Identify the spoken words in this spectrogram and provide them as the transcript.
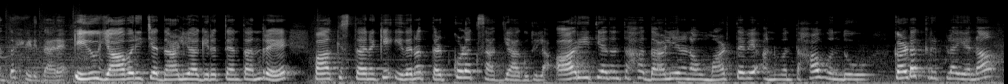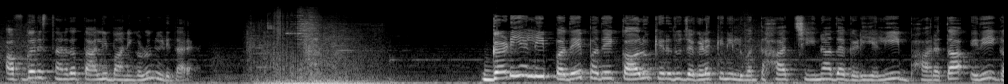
ಅಂತ ಹೇಳಿದ್ದಾರೆ. ಇದು ಯಾವ ರೀತಿಯ ದಾಳಿಯಾಗಿರುತ್ತೆ ಅಂತ ಅಂದ್ರೆ ಪಾಕಿಸ್ತಾನಕ್ಕೆ ಇದನ್ನ ತಡ್ಕೊಳಕ್ ಸಾಧ್ಯ ಆಗುದಿಲ್ಲ. ಆ ರೀತಿಯಾದಂತಹ ದಾಳಿಯನ್ನು ನಾವು ಮಾಡ್ತೇವೆ ಅನ್ನುವಂತಹ ಒಂದು ಖಡಕ್ ರಿಪ್ಲೈಯನ್ನ ಅಫ್ಘಾನಿಸ್ತಾನದ ತಾಲಿಬಾನಿಗಳು ನೀಡಿದ್ದಾರೆ. ಗಡಿಯಲ್ಲಿ ಪದೇ ಪದೇ ಕಾಲು ಕೆರೆದು ಜಗಳಕ್ಕೆ ನಿಲ್ಲುವಂತಹ ಚೀನಾದ ಗಡಿಯಲ್ಲಿ ಭಾರತ ಇದೀಗ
